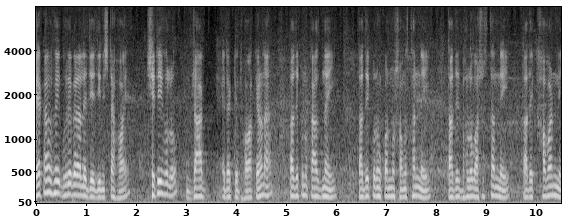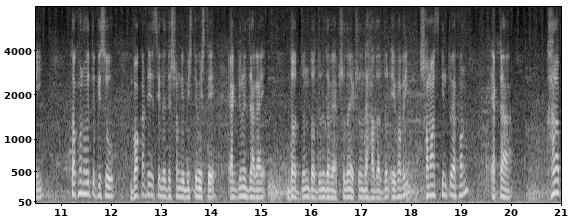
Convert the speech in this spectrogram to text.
বেকার হয়ে ঘুরে বেড়ালে যে জিনিসটা হয়, সেটাই হলো ড্রাগ অ্যাডাক্টেড হওয়া। কেননা তাদের কোনো কাজ নেই তাদের কোনো কর্মসংস্থান নেই, তাদের ভালো বাসস্থান নেই, তাদের খাবার নেই। তখন হয়তো কিছু বকাটে ছেলেদের সঙ্গে মিশতে মিশতে একজনের জায়গায় দশজন, দশজনের জায়গায় একশো জন একশো জনের হাজার জন এভাবেই সমাজ কিন্তু এখন একটা খারাপ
